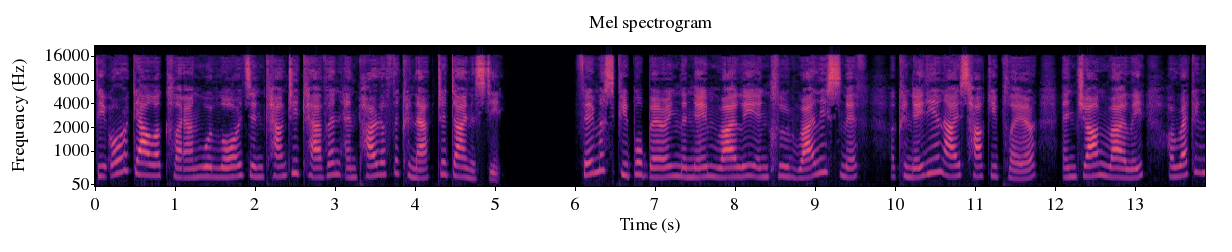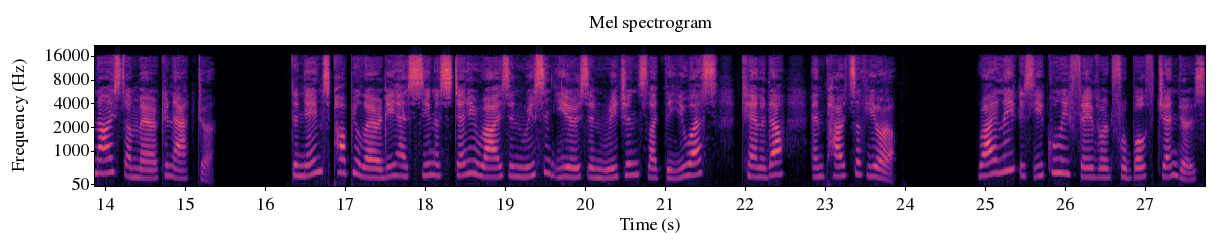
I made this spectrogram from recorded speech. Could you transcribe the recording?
The Orgalla clan were lords in County Cavan and part of the Connacht dynasty. Famous people bearing the name Reilly include Reilly Smith, a Canadian ice hockey player, and John Reilly, a recognized American actor. The name's popularity has seen a steady rise in recent years in regions like the US, Canada, and parts of Europe. Reilly is equally favored for both genders,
